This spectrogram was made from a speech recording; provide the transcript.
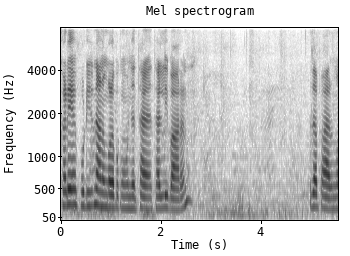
கடையை பூட்டிட்டு நான் உங்களை பக்கம் கொஞ்சம் த தள்ளி வாரேன். இதை பாருங்க.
